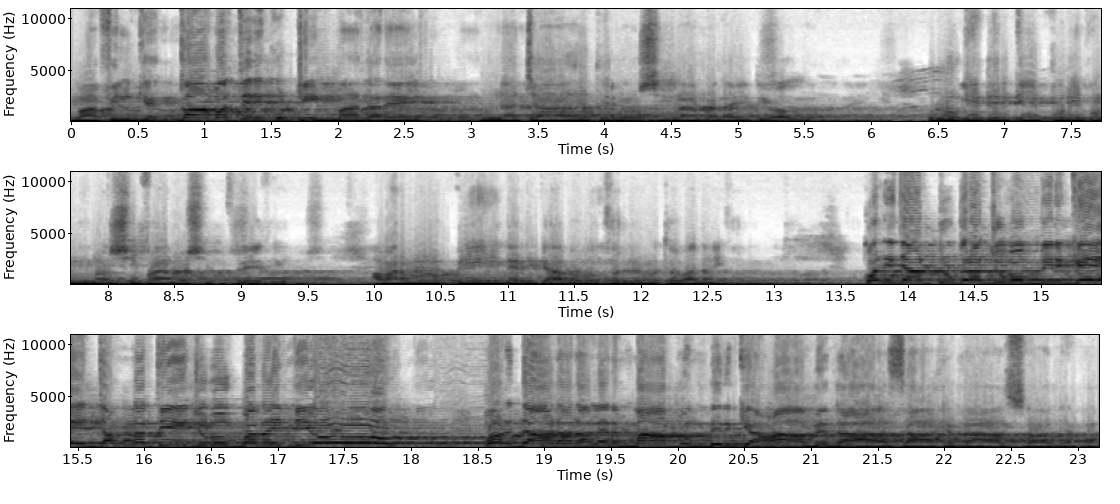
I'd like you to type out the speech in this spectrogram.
মাহফিলকে কামাতের কঠিন মাদানে নাজাতের ওসিলা বানাই দিও। রোগীদেরকে পরিপূর্ণ শিফা নসিব করে দিও। আমার মুরব্বীদেরকে আবু বকরের মতো বানাই। কলিজার টুকরা যুবকদেরকে জান্নাতি যুবক বানাই দিও। পর্দার আড়ালের মা বোনদেরকে আবেদা, জাহেদা, সালেহা,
